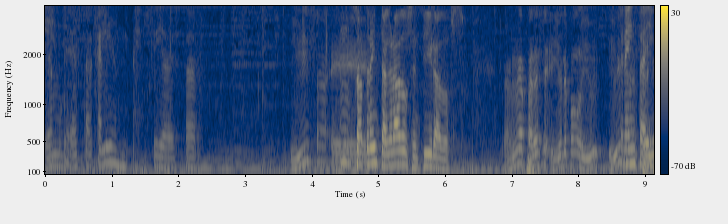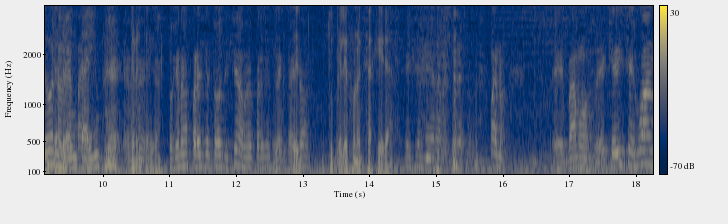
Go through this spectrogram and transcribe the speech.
Debe estar caliente. Sí, ha de estar. Ibiza, eh, Está a 30 grados centígrados. a mí me parece, y yo le pongo Ibi- Ibiza. 31. me 31. Eh, eh, 32. ¿Por qué nos aparece todo distinto? A mí me parece El- 32. tu teléfono exagera. Exagera mi teléfono. Bueno, eh, vamos, eh, ¿qué dice Juan?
